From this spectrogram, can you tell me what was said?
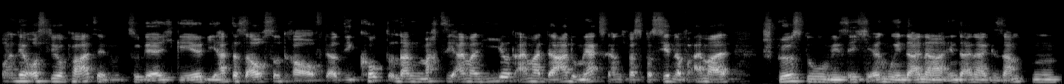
an der Osteopathin, zu der ich gehe, die hat das auch so drauf. Also die guckt und dann macht sie einmal hier und einmal da. Du merkst gar nicht, was passiert. Und auf einmal spürst du, wie sich irgendwo in deiner, in deiner gesamten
